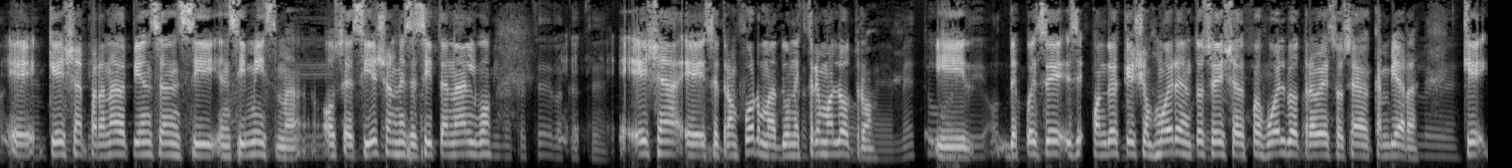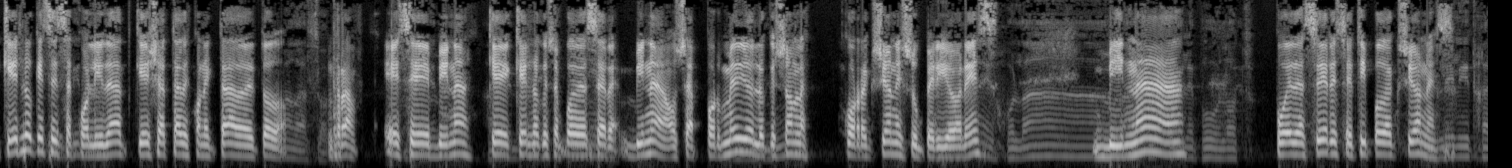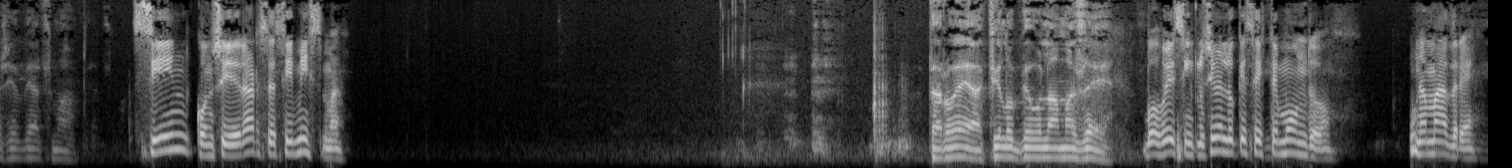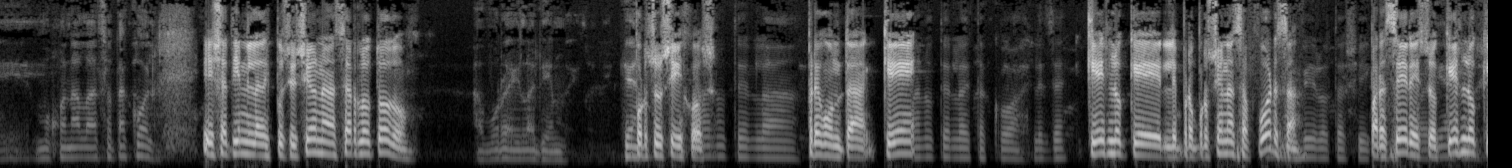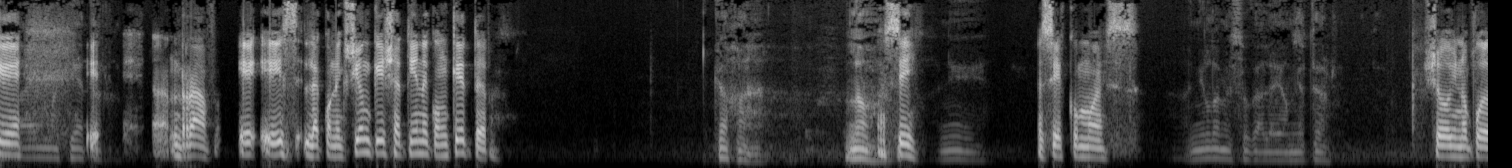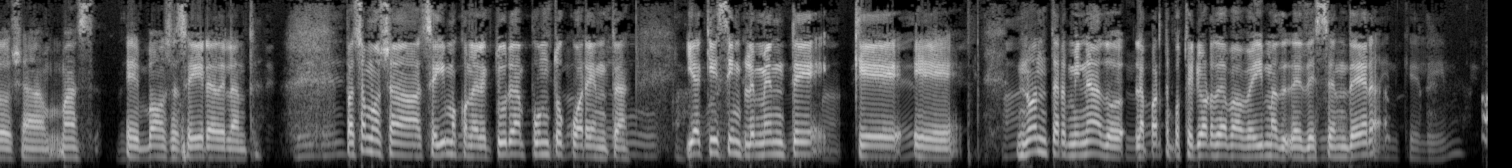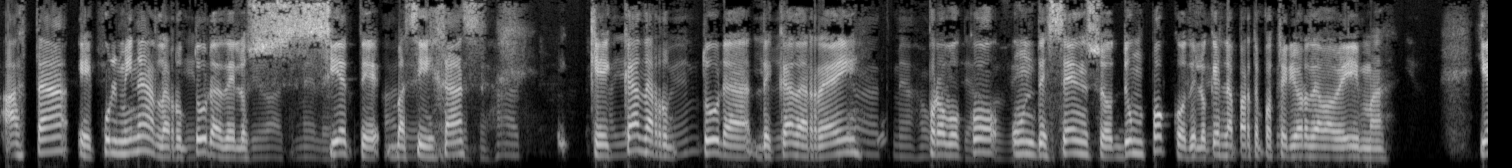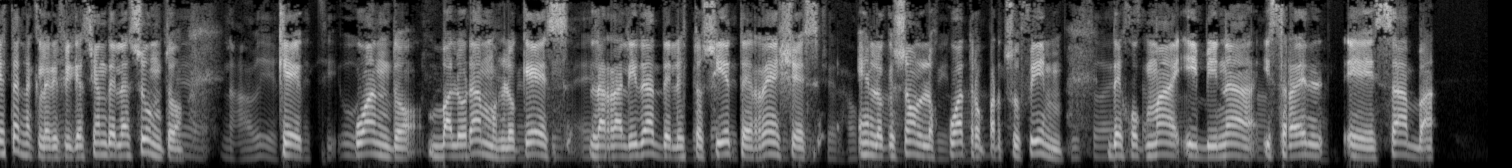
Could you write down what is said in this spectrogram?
eh, que ella para nada piensa en sí, en sí misma. O sea, si ellos necesitan algo, ella eh, se transforma de un extremo al otro. Y después, eh, cuando es que ellos mueren, entonces ella después vuelve otra vez, o sea, a cambiar. ¿Qué, qué es lo que es esa cualidad que ella está desconectada de todo? Raf, ese Bina, ¿qué, ¿qué es lo que se puede hacer? Bina, o sea, por medio de lo que son las correcciones superiores, Binah puede hacer ese tipo de acciones sin considerarse a sí misma. Vos ves, inclusive en lo que es este mundo, una madre, ella tiene la disposición a hacerlo todo por sus hijos. Pregunta, ¿qué, ¿qué es lo que le proporciona esa fuerza para hacer eso? ¿Qué es lo que, eh, Raf, e, es la conexión que ella tiene con Keter? Así. Así es como es. Yo hoy no puedo ya más. Eh, vamos a seguir adelante. Pasamos a, seguimos con la lectura, punto 40. Y aquí simplemente que eh, no han terminado la parte posterior de Abba de descender hasta eh, culminar la ruptura de los siete vasijas, que cada ruptura de cada rey provocó un descenso de un poco de lo que es la parte posterior de Abba y esta es la clarificación del asunto, que cuando valoramos lo que es la realidad de estos siete reyes en lo que son los cuatro parzufim de Jokma y Binah, Israel, eh, Saba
